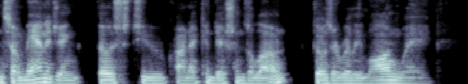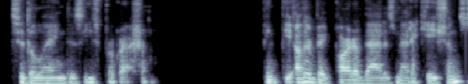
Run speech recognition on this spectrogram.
And so managing those two chronic conditions alone goes a really long way to delaying disease progression. I think the other big part of that is medications.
